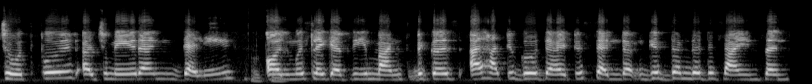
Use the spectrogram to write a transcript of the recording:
Jodhpur, Ajmer, and Delhi Okay. almost like every month because I had to go there to send them, give them the designs and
